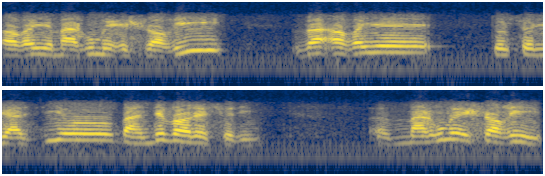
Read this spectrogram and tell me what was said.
آقای مرحوم اشراقی و آقای دکتر یزدی و بنده وارد شدیم. مرحوم اشراقی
